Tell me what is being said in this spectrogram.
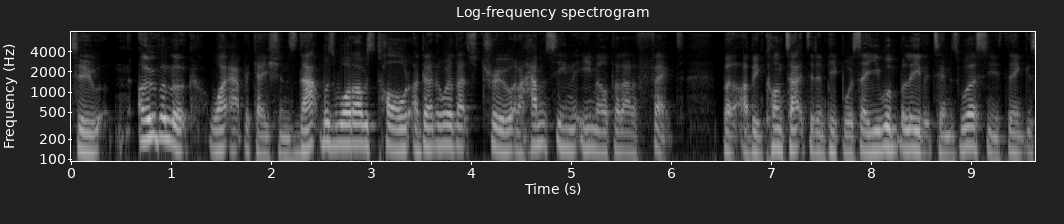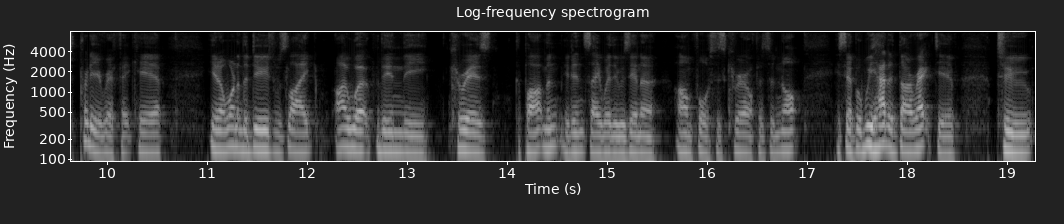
to overlook white applications. That was what I was told. I don't know whether that's true, and I haven't seen the email to that effect. But I've been contacted, and people would say, "You wouldn't believe it, Tim. It's worse than you think. It's pretty horrific here." You know, one of the dudes was like, "I work within the careers department." He didn't say whether he was in a armed forces career office or not. He said, "But we had a directive to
